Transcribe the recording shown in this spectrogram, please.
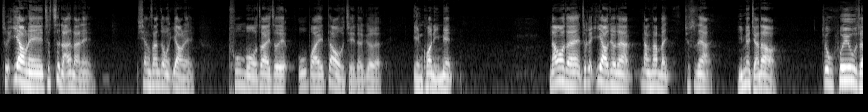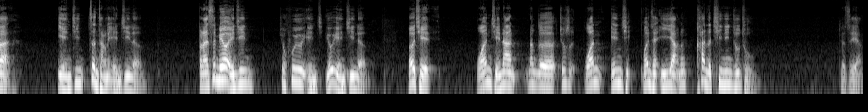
这药呢，这自然而然呢，香山中的药呢，涂抹在这些五百道者的个眼眶里面，然后呢，这个药就呢，让他们就是这样，里面讲到，就恢复着眼睛正常的眼睛了，本来是没有眼睛。就会有眼有眼睛的，而且完全那那个就是完眼睛完全一样，能看得清清楚楚。就这样，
